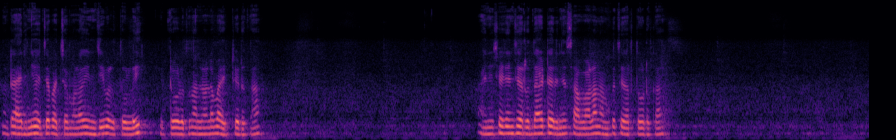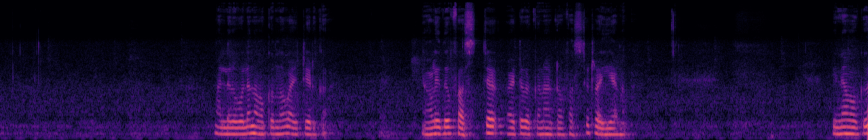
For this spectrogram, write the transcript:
എന്നിട്ട് അരിഞ്ഞ് വെച്ച പച്ചമുളക് ഇഞ്ചി വെളുത്തുള്ളി ഇട്ട് കൊടുത്ത് നല്ലോണം വഴറ്റിയെടുക്കാം. അതിനുശേഷം ചെറുതായിട്ട് അരിഞ്ഞ് സവാള നമുക്ക് ചേർത്ത് കൊടുക്കാം. നല്ലതുപോലെ നമുക്കൊന്ന് വഴറ്റിയെടുക്കാം. ഞങ്ങളിത് ഫസ്റ്റ് ആയിട്ട് വെക്കണം കേട്ടോ. ഫസ്റ്റ് ട്രൈ ചെയ്യണം പിന്നെ നമുക്ക്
